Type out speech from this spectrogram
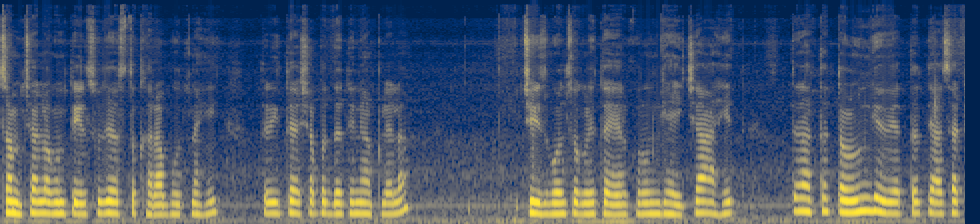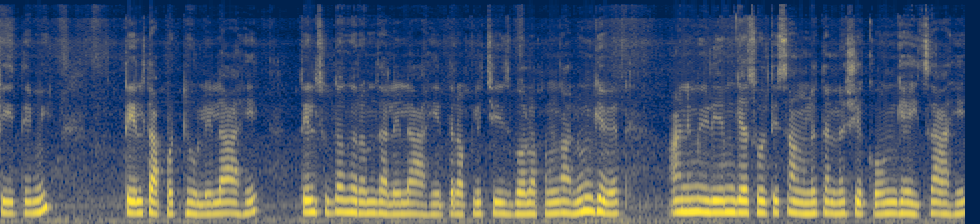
चमचा लागून तेलसुद्धा जास्त खराब होत नाही. तर इथे अशा पद्धतीने आपल्याला चीज बॉल सगळे तयार करून घ्यायचे आहेत. तर आता तळून घेऊयात. तर त्यासाठी इथे मी तेल तापत ठेवलेलं आहे. तेलसुद्धा गरम झालेलं आहे. तर आपले चीज बॉल आपण घालून घेऊयात. आणि मिडियम गॅसवरती चांगलं त्यांना शेकवून घ्यायचं आहे.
